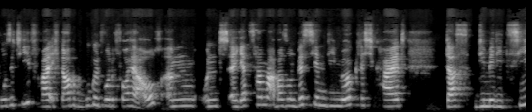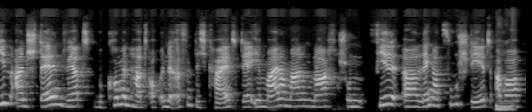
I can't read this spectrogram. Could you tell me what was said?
positiv, weil ich glaube, gegoogelt wurde vorher auch. Ähm, und äh, jetzt haben wir aber so ein bisschen die Möglichkeit, dass die Medizin einen Stellenwert bekommen hat, auch in der Öffentlichkeit, der ihr meiner Meinung nach schon viel äh, länger zusteht, mhm. aber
